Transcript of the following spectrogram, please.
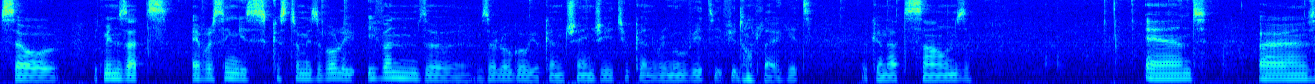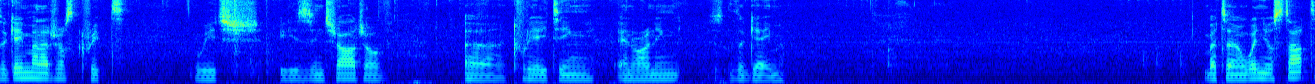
So it means that everything is customizable. Even the the logo you can change it you can remove it if you don't like it you can add sounds. And uh, the game manager script which is in charge of uh, creating and running the game. But uh, when you start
